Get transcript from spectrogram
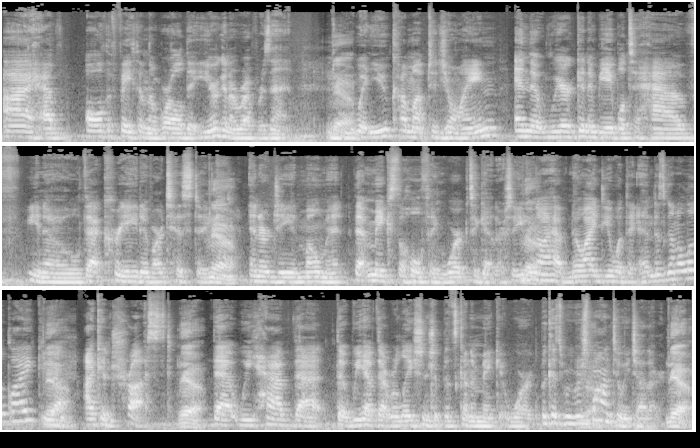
I have all the faith in the world that you're going to represent Yeah. when you come up to join and that we're going to be able to have you know that creative artistic Yeah. energy and moment that makes the whole thing work together so even Yeah. though i have no idea what the end is going to look like Yeah. i can trust Yeah. that we have that that we have that relationship that's going to make it work because we respond to each other Yeah.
